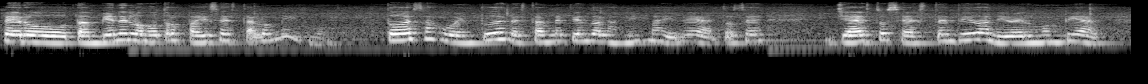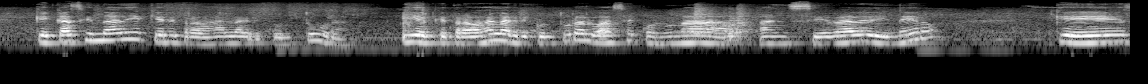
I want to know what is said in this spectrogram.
Pero también en los otros países está lo mismo. Todas esas juventudes le están metiendo las mismas ideas. Entonces ya esto se ha extendido a nivel mundial. que casi nadie quiere trabajar la agricultura. Y el que trabaja la agricultura lo hace con una ansiedad de dinero que es,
